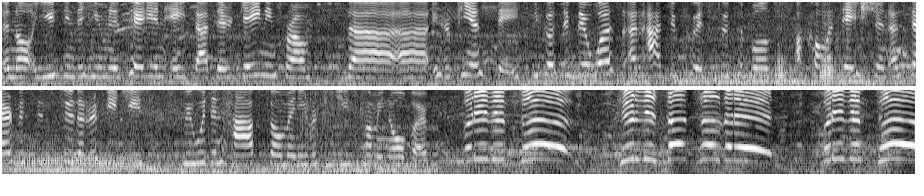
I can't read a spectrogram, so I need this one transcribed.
and not using the humanitarian aid that they're gaining from the uh, European states. Because if there was an adequate, suitable accommodation and services to the refugees, we wouldn't have so many refugees coming over. To Kurdistan children! Freedom to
